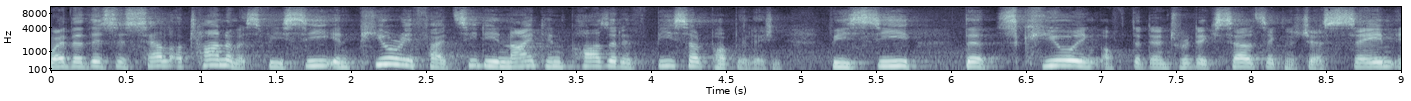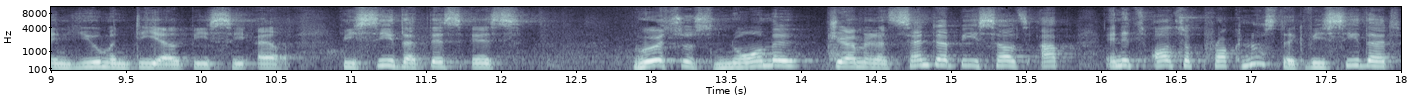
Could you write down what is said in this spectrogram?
whether this is cell autonomous. We see in purified CD19 positive B cell population, we see the skewing of the dendritic cell signature, same in human DLBCL. We see that this is versus normal germinal center B cells up, and it's also prognostic. We see that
